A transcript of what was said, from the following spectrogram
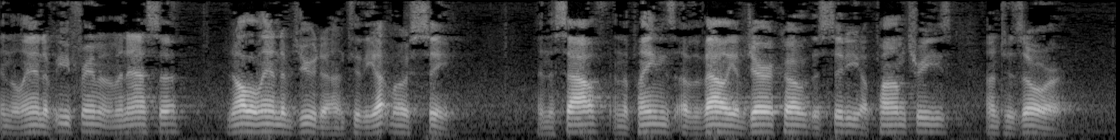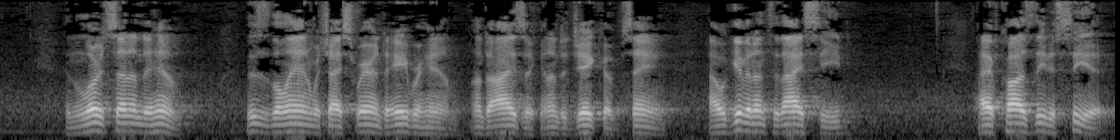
and the land of Ephraim and Manasseh, and all the land of Judah unto the utmost sea and the south, and the plains of the valley of Jericho, the city of palm trees, unto Zoar. And the Lord said unto him, This is the land which I swear unto Abraham, unto Isaac, and unto Jacob, saying, I will give it unto thy seed. I have caused thee to see it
